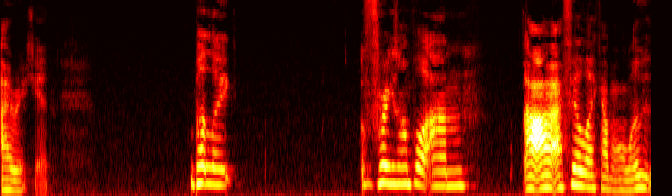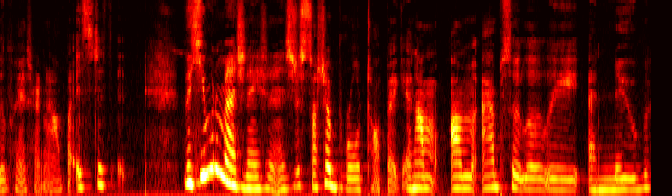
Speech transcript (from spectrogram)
I reckon. But, like, for example, um, I, I feel like I'm all over the place right now, but it's just the human imagination is just such a broad topic, and I'm I'm absolutely a noob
